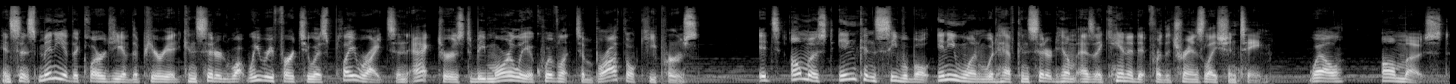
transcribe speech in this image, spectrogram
and since many of the clergy of the period considered what we refer to as playwrights and actors to be morally equivalent to brothel keepers, it's almost inconceivable anyone would have considered him as a candidate for the translation team. Well, almost.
